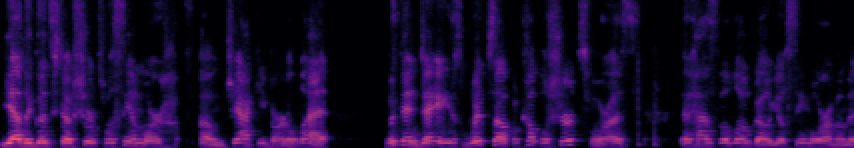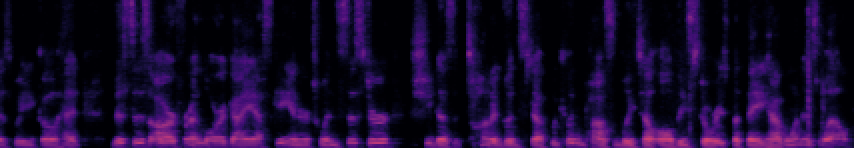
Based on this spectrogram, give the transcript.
Yeah, the good stuff shirts. We'll see them more. Um, Jackie Bertolet, within days, whips up a couple shirts for us that has the logo. You'll see more of them as we go ahead. This is our friend Laura Gajewski and her twin sister. She does a ton of good stuff. We couldn't possibly tell all these stories, but they have one as well.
